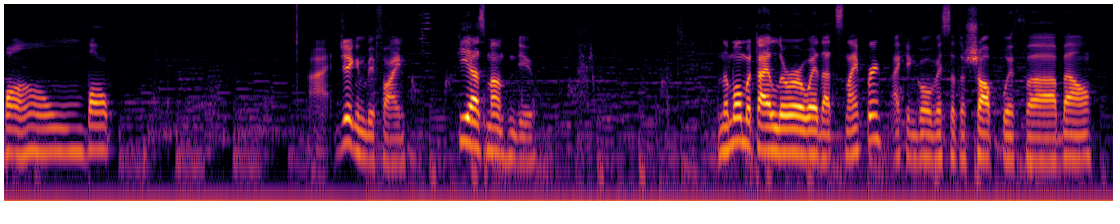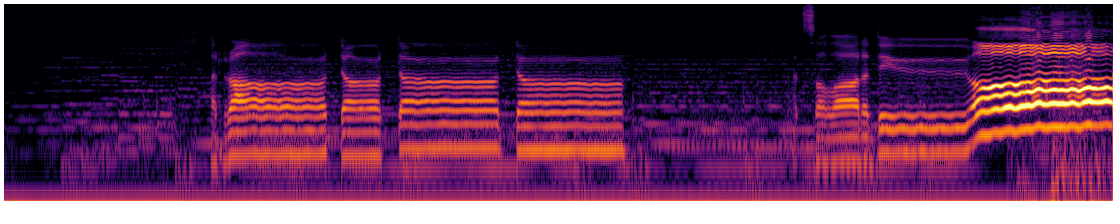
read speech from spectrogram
Boom, boom. Alright, Jig can be fine. He has Mountain Dew. And the moment I lure away that sniper, I can go visit the shop with uh, Bell. Da, da, da, da. That's a lot to do. Oh!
